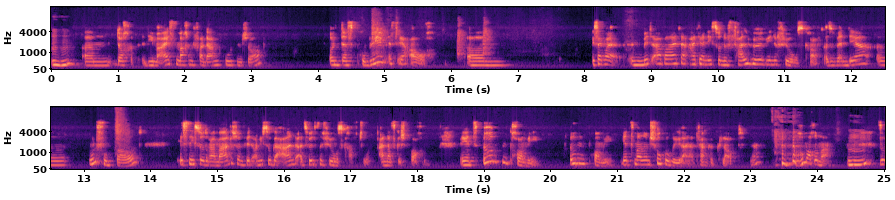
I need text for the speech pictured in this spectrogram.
Mhm. Ähm, doch die meisten machen einen verdammt guten Job. Und das Problem ist ja auch, ähm, ich sag mal, ein Mitarbeiter hat ja nicht so eine Fallhöhe wie eine Führungskraft. Also wenn der äh, Unfug baut, ist nicht so dramatisch und wird auch nicht so geahnt, als würde es eine Führungskraft tun. Anders gesprochen. Wenn jetzt irgendein Promi, irgendein Promi, jetzt mal so ein Schokoriegel an der Tanke klaut, ne? warum auch immer, mhm. so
